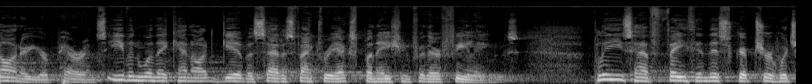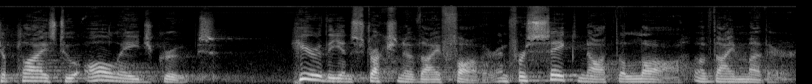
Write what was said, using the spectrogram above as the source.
honor your parents even when they cannot give a satisfactory explanation for their feelings. Please have faith in this scripture which applies to all age groups. Hear the instruction of thy father, and forsake not the law of thy mother.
